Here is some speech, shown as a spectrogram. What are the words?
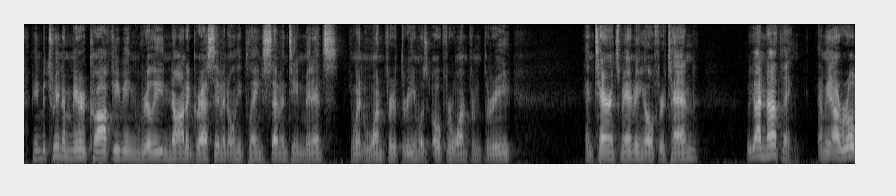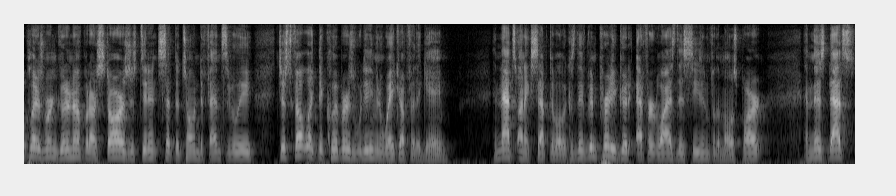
I mean, between Amir Coffey being really non aggressive and only playing 17 minutes, he went 1 for 3 and was 0 for 1 from 3, and Terance Mann being 0 for 10, we got nothing. I mean, our role players weren't good enough, but our stars just didn't set the tone defensively. Just felt like the Clippers didn't even wake up for the game. And that's unacceptable because they've been pretty good effort wise this season for the most part. And this that's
